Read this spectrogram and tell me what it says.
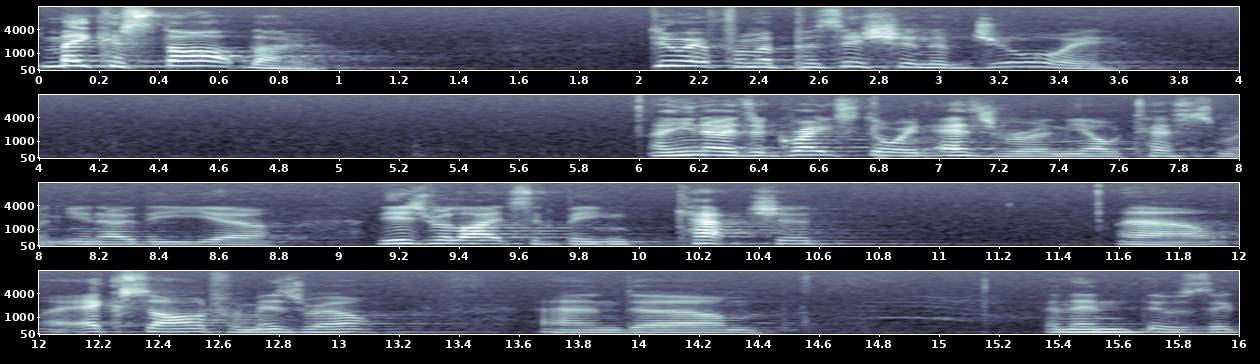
Make a start, though. Do it from a position of joy. And you know, there's a great story in Ezra in the Old Testament. You know, the, uh, the Israelites had been captured, uh, exiled from Israel, and um, and then there was the,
